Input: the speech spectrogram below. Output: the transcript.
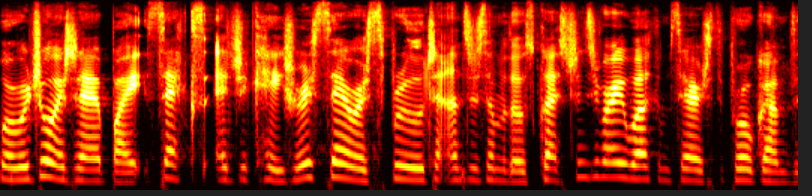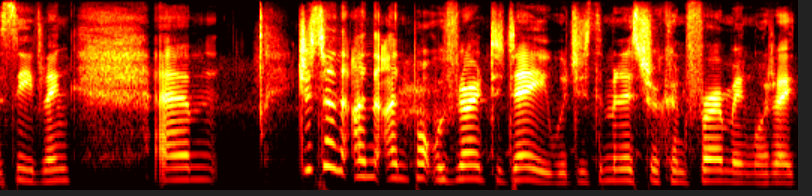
Well, we're joined now by sex educator Sarah Sproule to answer some of those questions. You're very welcome, Sarah, to the programme this evening. Um, just on, on, on, what we've learned today, which is the minister confirming what I,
